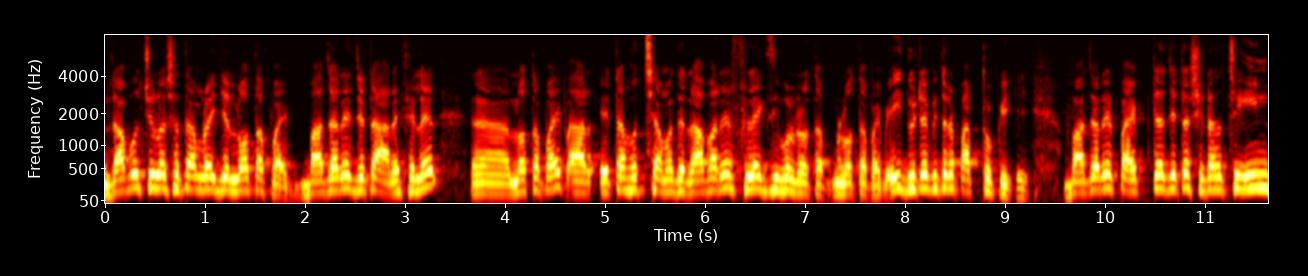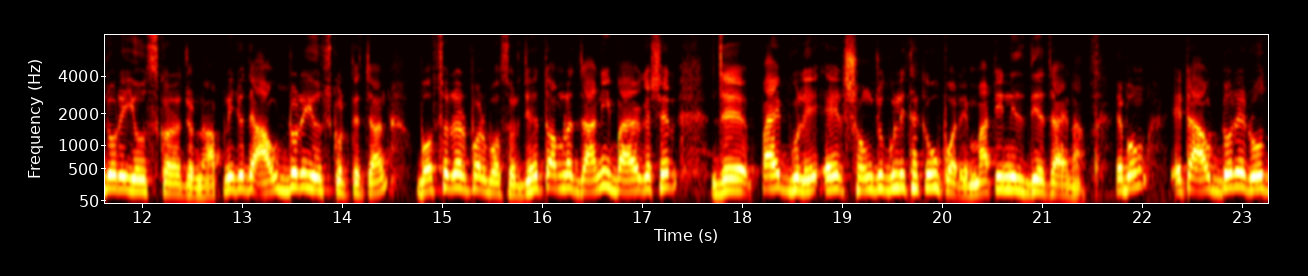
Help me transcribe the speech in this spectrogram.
ডাবল চুলার সাথে আমরা এই যে লতা পাইপ, বাজারে যেটা আরএফএলের লতা পাইপ, আর এটা হচ্ছে আমাদের রাবারের ফ্লেক্সিবল লতা লতা পাইপ। এই দুইটার ভিতরে পার্থক্য কী? বাজারের পাইপটা যেটা, সেটা হচ্ছে ইনডোরে ইউজ করার জন্য। আপনি যদি আউটডোরে ইউজ করতে চান, বছরের পর বছর, যেহেতু আমরা জানি বায়োগ্যাসের যে পাইপগুলি, এর সংযোগগুলি থাকে উপরে, মাটির নিচ দিয়ে যায় না। এবং এটা আউটডোরে রোদ,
